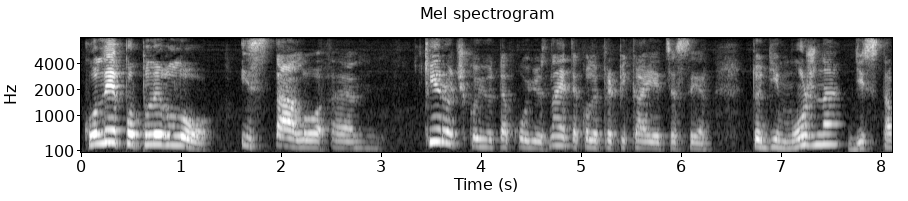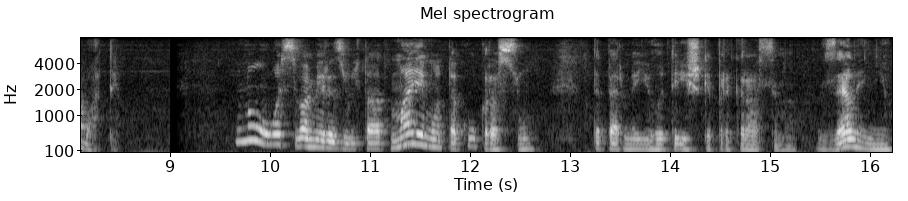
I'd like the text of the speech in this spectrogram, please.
Коли попливло і стало е, кірочкою такою, знаєте, коли припікається сир, тоді можна діставати. Ну, ось вам і результат. Маємо таку красу. Тепер ми його трішки прикрасимо зеленню.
